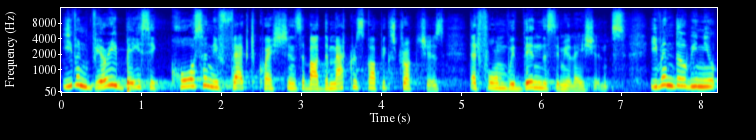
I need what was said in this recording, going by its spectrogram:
even very basic cause and effect questions about the macroscopic structures that form within the simulations, even though we knew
